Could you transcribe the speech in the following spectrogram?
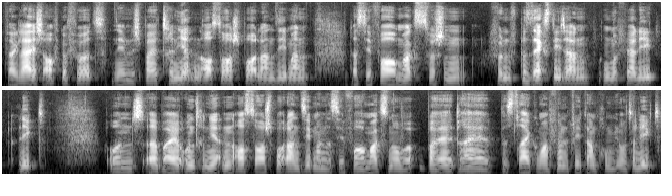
Vergleich aufgeführt, nämlich bei trainierten Ausdauersportlern sieht man, dass die VMAX zwischen 5 bis 6 Litern ungefähr liegt. Und äh, bei untrainierten Ausdauersportlern sieht man, dass die VMAX nur bei 3 bis 3,5 Litern pro Minute liegt.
